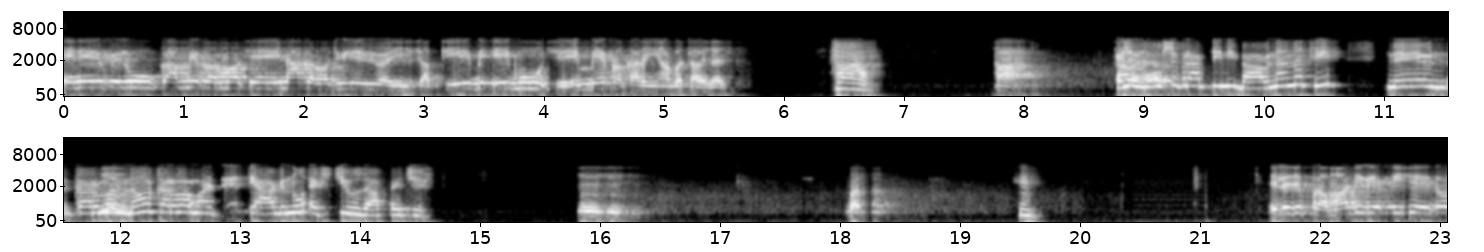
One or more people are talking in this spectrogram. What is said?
એને પેલું કામ્ય કર્મ છે એ ના કરવા જોઈએ એવા હિસાબથી. એ એ મોહ છે. એમ બે પ્રકાર અહીંયા બતાવેલા છે. હા. હા. એટલે મોક્ષ પ્રાપ્તિની ભાવના નથી ને કર્મ ન કરવા માટે ત્યાગનું એક્સક્યુઝ આપે છે. એટલે જે પ્રમાદી વ્યક્તિ છે એ તો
